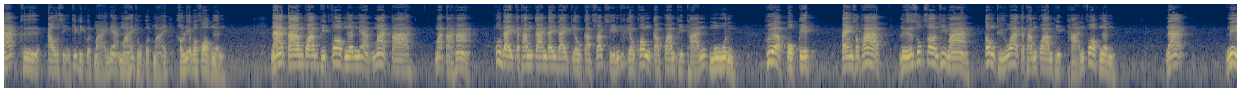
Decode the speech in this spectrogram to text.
นะคือเอาสิ่งที่ผิดกฎหมายเนี่ยมาให้ถูกกฎหมายเขาเรียกว่าฟอกเงินนะตามความผิดฟอกเงินเนี่ยมาตรามาตราห้าผู้ใดกระทำการใด ๆ เกี่ยวกับทรัพย์สินที่เกี่ยวข้องกับความผิดฐานมูล เพื่อปกปิด แปลงสภาพ หรือซุกซ่อนที่มา ต้องถือว่ากระทำความผิดฐานฟอกเงิน นะ นี่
